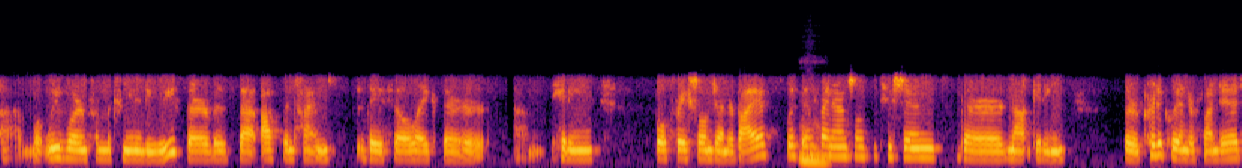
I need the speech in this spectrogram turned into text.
um, what we've learned from the community we serve is that oftentimes they feel like they're um, hitting both racial and gender bias within mm financial institutions. They're not getting, they're critically underfunded,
